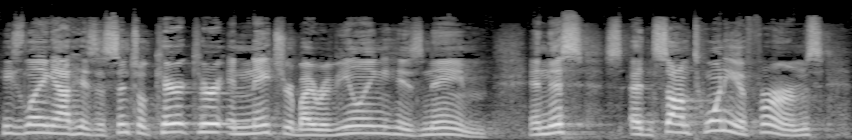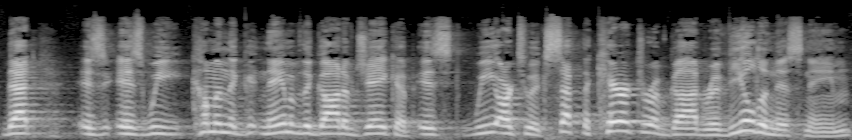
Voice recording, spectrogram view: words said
He's laying out his essential character and nature by revealing his name. And this and Psalm 20 affirms that as, as we come in the name of the God of Jacob, is we are to accept the character of God revealed in this name,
